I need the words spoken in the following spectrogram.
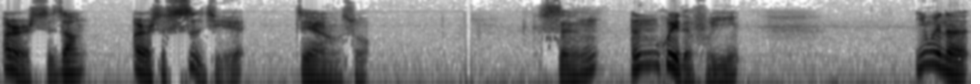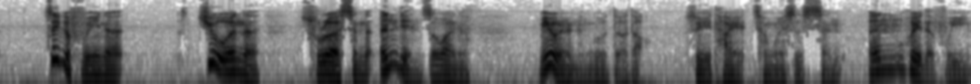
二十章。二十四节这样说：“神恩惠的福音，因为呢，这个福音呢，救恩呢，除了神的恩典之外呢，没有人能够得到，所以他也称为是神恩惠的福音。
